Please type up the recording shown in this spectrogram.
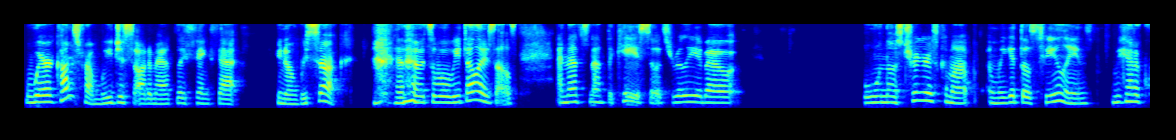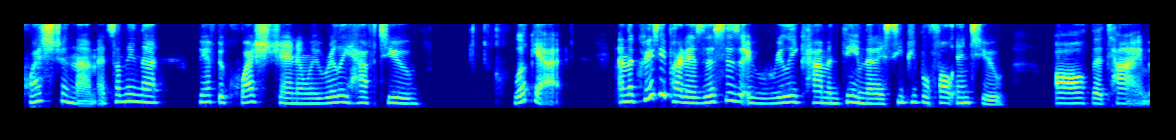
where it comes from. We just automatically think that, you know, we suck. And that's what we tell ourselves. And that's not the case. So it's really about when those triggers come up and we get those feelings, we got to question them. It's something that we have to question and we really have to look at. And the crazy part is, this is a really common theme that I see people fall into all the time.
